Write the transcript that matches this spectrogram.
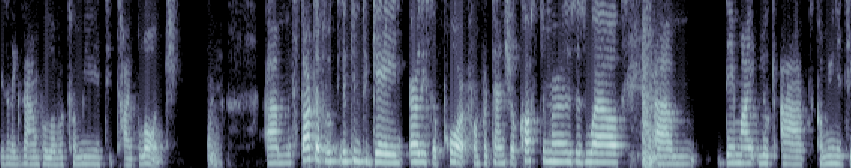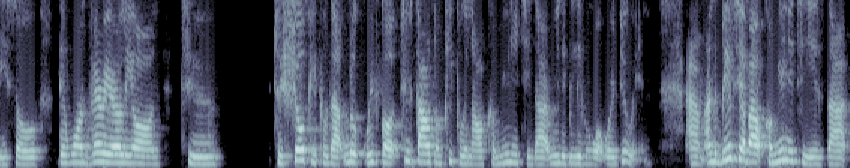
is an example of a community type launch. Um, startups looking to gain early support from potential customers as well. Um, they might look at community. So they want very early on to to show people that look, we've got 2,000 people in our community that really believe in what we're doing. Um, and the beauty about community is that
